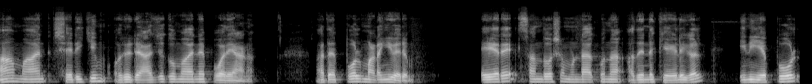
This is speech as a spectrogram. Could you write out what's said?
ആ മാൻ ശരിക്കും ഒരു രാജകുമാരനെ പോലെയാണ്. അതെപ്പോൾ മടങ്ങി വരും ഏറെ സന്തോഷമുണ്ടാക്കുന്ന അതിന്റെ കേളികൾ ഇനി എപ്പോൾ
